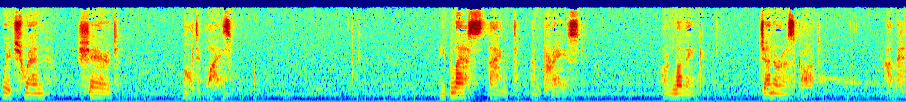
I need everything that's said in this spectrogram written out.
which, when shared, multiplies. Be blessed, thanked, and praised. Our loving, generous God. Amen.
